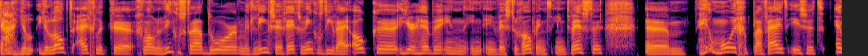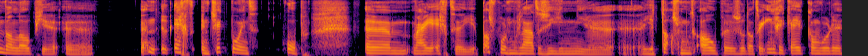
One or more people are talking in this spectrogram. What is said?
ja, je, je loopt eigenlijk uh, gewoon een winkelstraat door met links en rechts winkels die wij ook uh, hier hebben in, in, in West-Europa, in, in, het westen. Um, heel mooi geplaveid is het. En dan loop je uh, een, echt een checkpoint op. Um, waar je echt je paspoort moet laten zien, je, je tas moet open, zodat er ingekeken kan worden.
